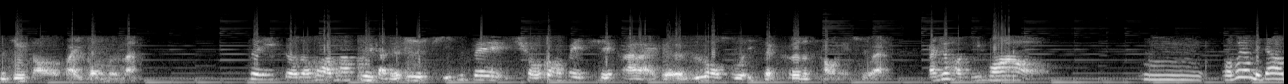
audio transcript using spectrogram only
已经少了快一公分吧。这一个的话，它是感觉是皮是被球状被切开来的，露出了一整颗的草莓出来。感觉好奇花哦。嗯，我会用比较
